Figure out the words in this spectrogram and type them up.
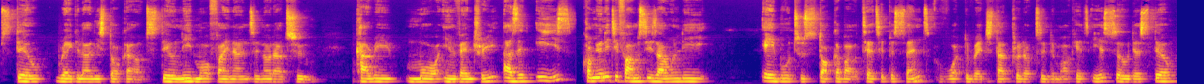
still regularly stock out, still need more finance in order to carry more inventory. As it is, community pharmacies are only able to stock about 30% of what the registered products in the market is. So there's still,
